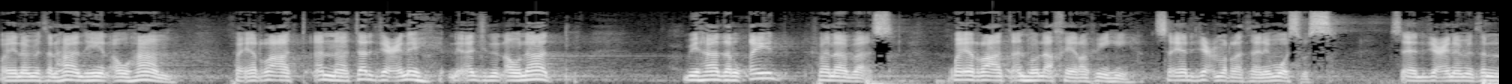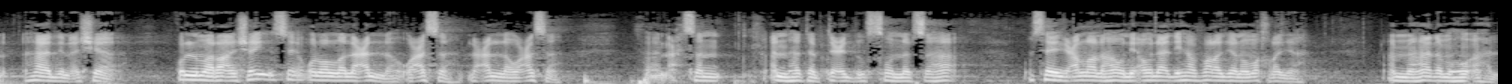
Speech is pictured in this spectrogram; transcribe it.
وإلى مثل هذه الأوهام فإن رأت أنها ترجع إليه لأجل الأولاد بهذا القيد فلا بأس وإن رأت أنه لا خير فيه سيرجع مرة ثانية موسوس سيرجع إلى مثل هذه الأشياء كل ما رأى شيء سيقول والله لعله وعسى لعله وعسى. فالأحسن أنها تبتعد وتصون نفسها وسيجعل الله لها ولأولادها فرجا ومخرجا. أما هذا ما هو أهل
